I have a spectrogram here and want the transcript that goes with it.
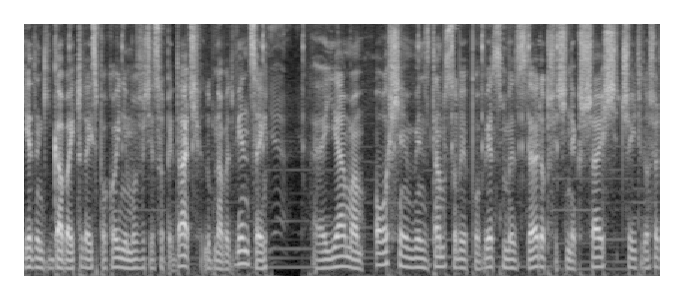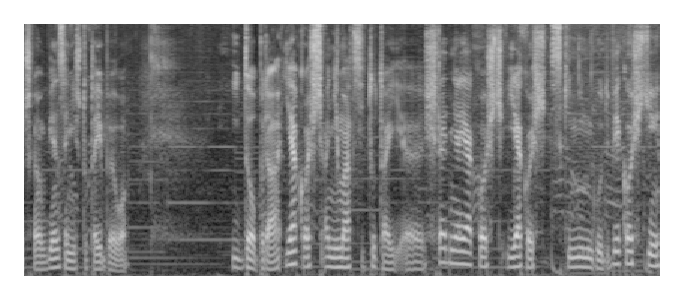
1 GB tutaj spokojnie możecie sobie dać lub nawet więcej. E, Ja mam 8, więc dam sobie powiedzmy 0,6, czyli troszeczkę więcej niż tutaj było. I dobra, jakość animacji tutaj e, średnia jakość, jakość skinningu dwie kości,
